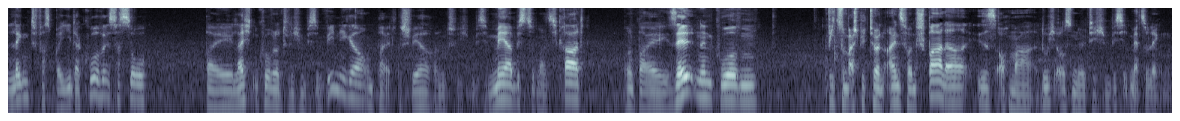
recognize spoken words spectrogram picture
lenkt. Fast bei jeder Kurve ist das so. Bei leichten Kurven natürlich ein bisschen weniger und bei etwas schwereren natürlich ein bisschen mehr, bis zu 90 Grad. Und bei seltenen Kurven wie zum Beispiel Turn 1 von Spada ist es auch mal durchaus nötig, ein bisschen mehr zu lenken.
